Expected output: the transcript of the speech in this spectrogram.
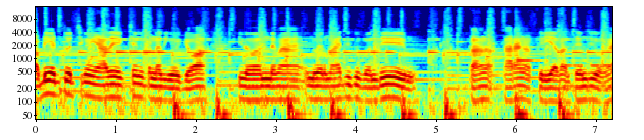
அப்படியே எடுத்து வச்சுக்கோங்க யாரையும் எக்ஸ்சேஞ்ச் பண்ணாதீங்க ஓகேவா இது வந்து மே இந்த ஒரு மேஜிக் கியூப் வந்து த தராங்க ஃப்ரீயாக தான் தெரிஞ்சுக்கோங்க.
